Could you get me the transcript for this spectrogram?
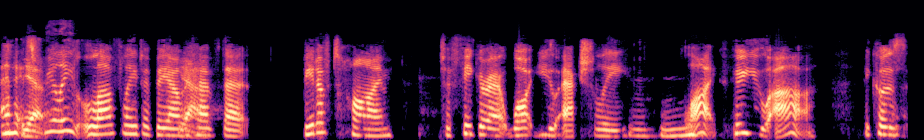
and it's yes. really lovely to be able to have that bit of time to figure out what you actually hmm like, who you are, because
